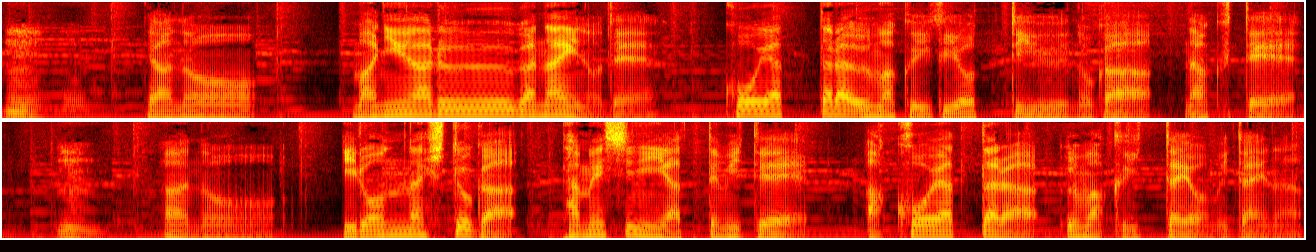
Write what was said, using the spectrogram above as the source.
うん。で、あの、マニュアルがないので、こうやったらうまくいくよっていうのがなくて、うん。あの、いろんな人が試しにやってみて、あ、こうやったらうまくいったよみたいな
